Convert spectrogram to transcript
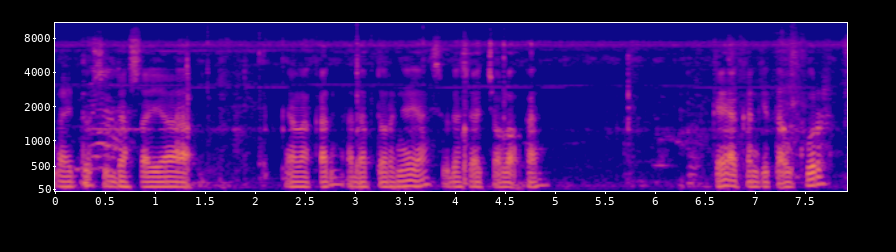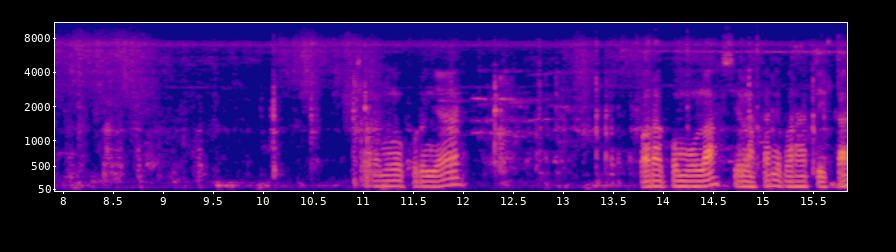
Nah itu sudah saya nyalakan adaptornya ya sudah saya colokkan Oke akan kita ukur. Cara mengukurnya. Para pemula silahkan diperhatikan.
